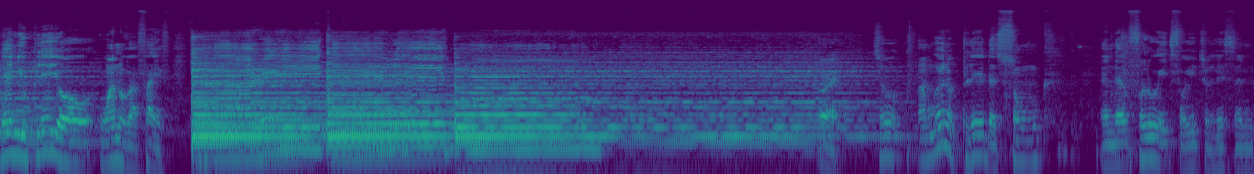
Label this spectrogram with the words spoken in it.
Then you play your one over five. Alright, so I'm going to play the song and then follow it for you to listen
